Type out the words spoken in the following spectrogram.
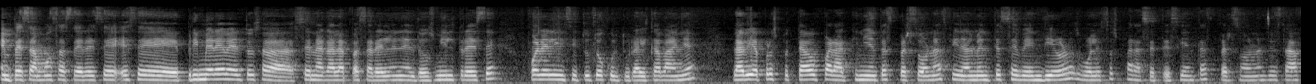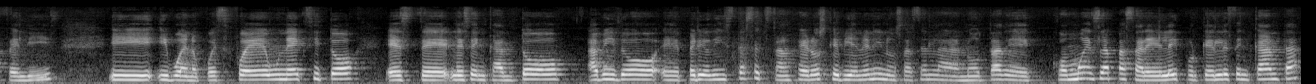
empezamos a hacer ese, ese primer evento, esa cena gala pasarela en el 2013, fue en el Instituto Cultural Cabaña. La había prospectado para 500 personas, finalmente se vendieron los boletos para 700 personas, yo estaba feliz. Y, bueno, pues fue un éxito, este, les encantó, ha habido eh, periodistas extranjeros que vienen y nos hacen la nota de cómo es la pasarela y por qué les encanta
